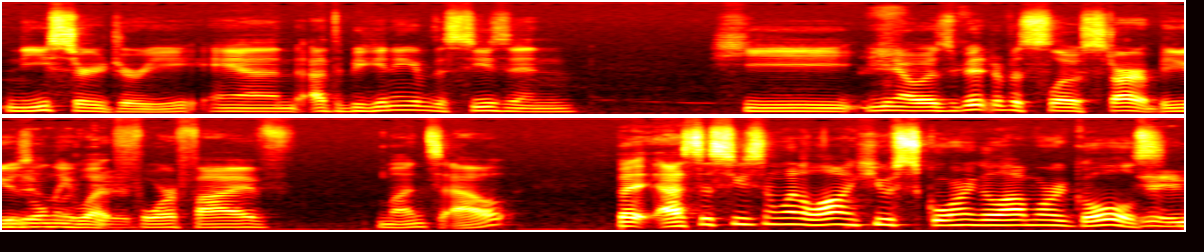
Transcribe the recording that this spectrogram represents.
knee surgery, and at the beginning of the season he you know it was a bit of a slow start but he, he was only what good. four or five months out but as the season went along he was scoring a lot more goals. Yeah, he was,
